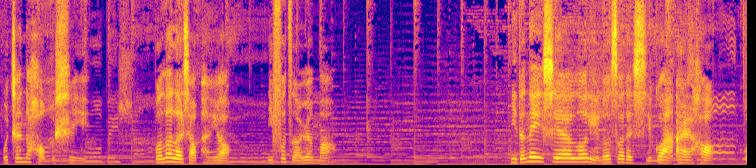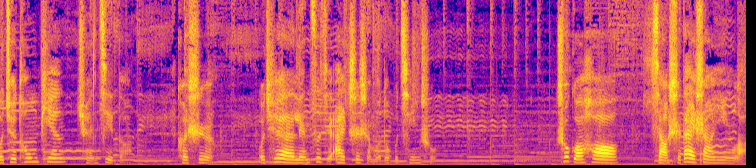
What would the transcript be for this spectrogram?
我真的好不适应。博乐乐小朋友，你负责任吗？你的那些啰里啰嗦的习惯爱好。我却通篇全记得，可是我却连自己爱吃什么都不清楚。出国后，《小时代》上映了，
